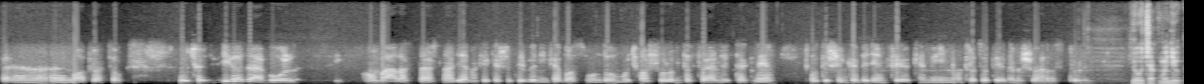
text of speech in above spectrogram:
eh, matracok. Úgyhogy igazából a választásnál gyermekek esetében inkább azt mondom, hogy hasonló, mint a felnőtteknél, ott is inkább egy ilyen félkemény matracot érdemes választani. Jó, csak mondjuk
